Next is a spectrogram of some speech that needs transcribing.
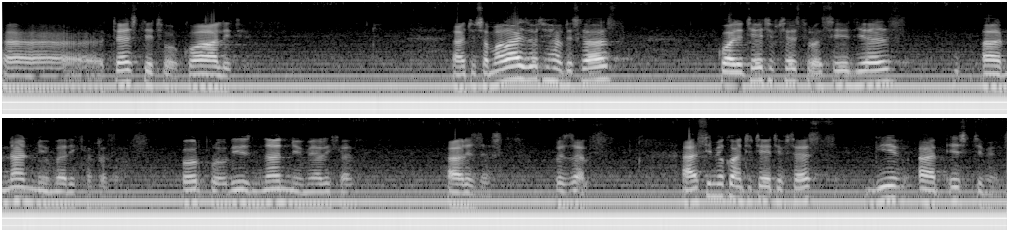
uh, tested for quality. Uh, to summarize what we have discussed, qualitative test procedures are non-numerical results or produce non-numerical uh, results. results. Uh, semi-quantitative tests give an estimate,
